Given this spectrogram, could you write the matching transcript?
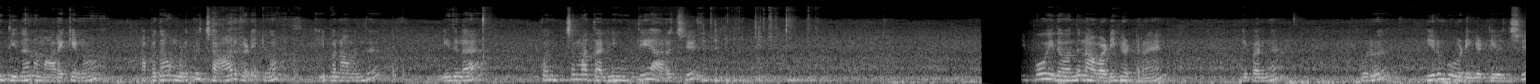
ஊற்றி தான் நம்ம அரைக்கணும். அப்போ தான் உங்களுக்கு சாறு கிடைக்கும். இப்போ நான் வந்து இதில் கொஞ்சமாக தண்ணி ஊற்றி அரைச்சி. இப்போது இதை வந்து நான் வடிகட்டுறேன். இங்கே பாருங்கள் ஒரு இரும்பு வடிகட்டி வச்சு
